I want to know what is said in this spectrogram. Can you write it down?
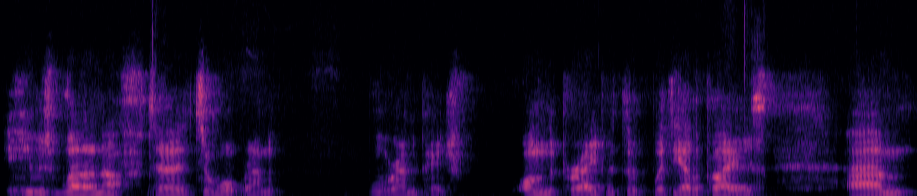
he was well enough to, to walk around the walk around the pitch on the parade with the with the other players. Yeah. Um,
